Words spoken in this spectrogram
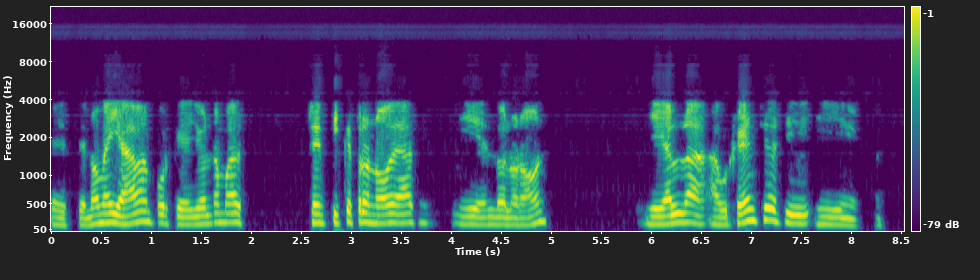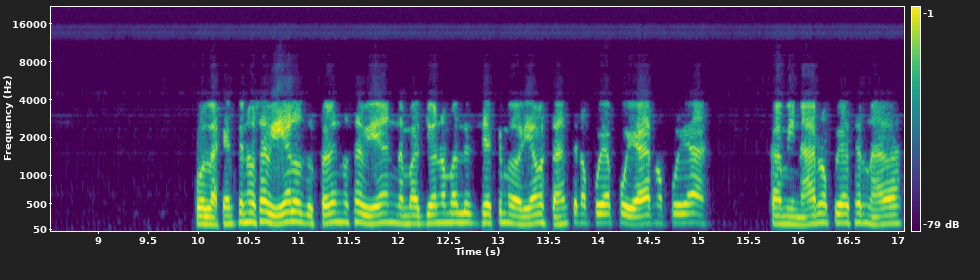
Este, no me hallaban porque yo nomás sentí que tronó ¿verdad? y el dolorón. Llegué a, la, a urgencias y, y pues la gente no sabía, los doctores no sabían, nada más yo nada más les decía que me dolía bastante, no podía apoyar, no podía caminar, no podía hacer nada,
